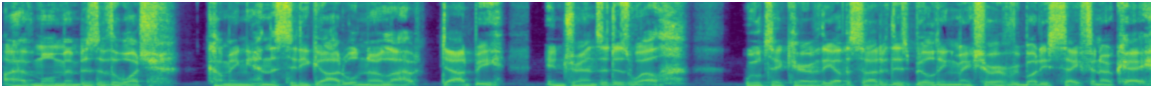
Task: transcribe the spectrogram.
I have more members of the watch coming, and the city guard will no doubt be in transit as well. We'll take care of the other side of this building, make sure everybody's safe and okay.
